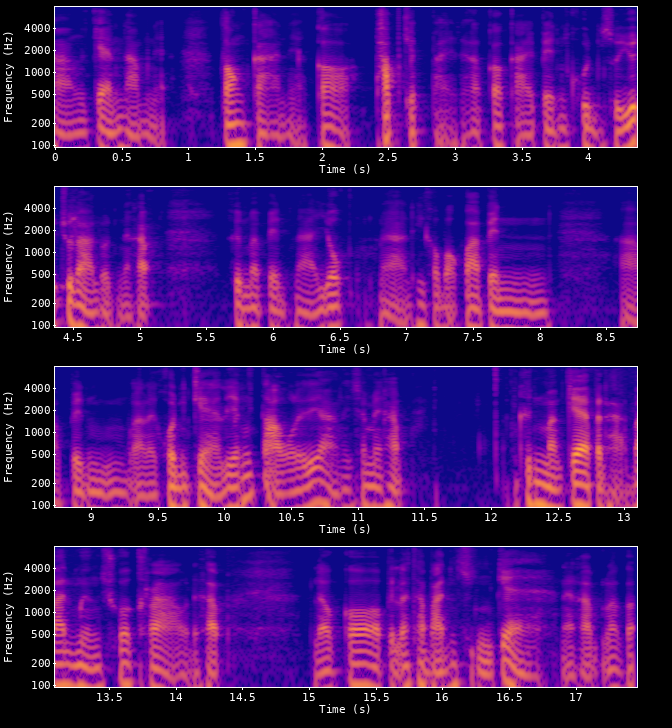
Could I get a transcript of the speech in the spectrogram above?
ทางแกนนำเนี่ยต้องการเนี่ยก็พับเก็บไปนะครับ ก็กลายเป็นคุณสุยุทธจุลาลนนะครับ ขึ้นมาเป็นนายกนะที่เขาบอกว่าเป็นเป็นอะไรคนแก่เลี้ยงเต่าอะไรอย่างนี้ใช่ไหมครับ ขึ้นมาแก้ปัญหาบ้านเมืองชั่วคราวนะครับ แล้วก็เป็นรัฐบาลขิงแก่นะครับ แล้วก็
